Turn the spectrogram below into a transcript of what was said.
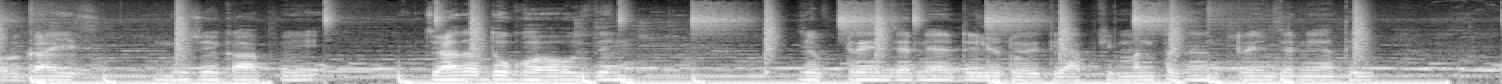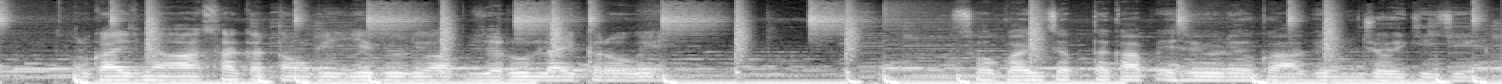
और गाइस मुझे काफ़ी ज़्यादा दुख हुआ उस दिन जब ट्रेन जर्नियाँ डिलीट हुई थी, आपकी मनपसंद ट्रेन जर्नियाँ थी। और गाइज़ मैं आशा करता हूँ कि ये वीडियो आप ज़रूर लाइक करोगे। सो so गाइज़ जब तक आप इस वीडियो को आगे इन्जॉय कीजिए।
